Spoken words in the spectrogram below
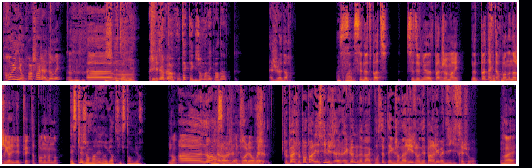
Trop mignon, franchement j'ai adoré. Euh, Attends, mais je suis t'es en d'accord, contact avec Jean-Marie Corda? Je l'adore. C'est Incroyable. c'est notre pote. C'est devenu notre pote, Jean-Marie. Notre pote acteur cool. porno. Non, je rigole, il est plus acteur porno maintenant. Est-ce que Jean-Marie regarde Fixe ton mur? Non. Euh, non, Ah, alors je, On pourra lui envoyer. je, je peux pas, je peux pas en parler ici, mais je- avec Lon on avait un concept avec Jean-Marie, j'en ai parlé, il m'a dit qu'il serait chaud. Ouais.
